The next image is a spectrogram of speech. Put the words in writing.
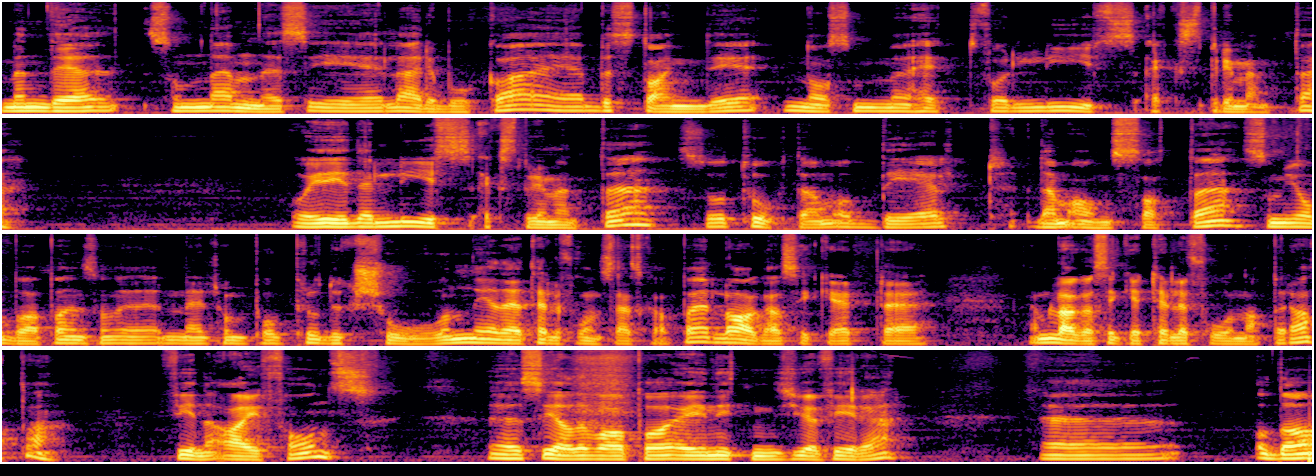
Men det som nevnes i læreboka, er bestandig noe som het for lyseksperimentet. Og i det lyseksperimentet så tok de og delte de ansatte som jobba på, sånn, på produksjonen i det telefonselskapet. Laga sikkert, eh, de laga sikkert telefonapparat. da. Fine iPhones, eh, siden det var på i 1924. Eh, og da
